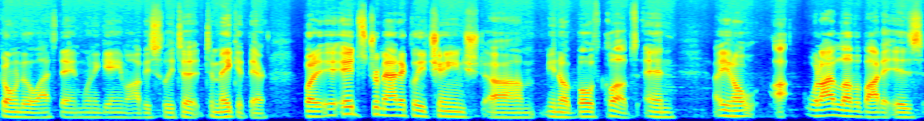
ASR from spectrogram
go into the last day and win a game, obviously, to to make it there. But it, it's dramatically changed, um, you know, both clubs. And uh, you know uh, what I love about it is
